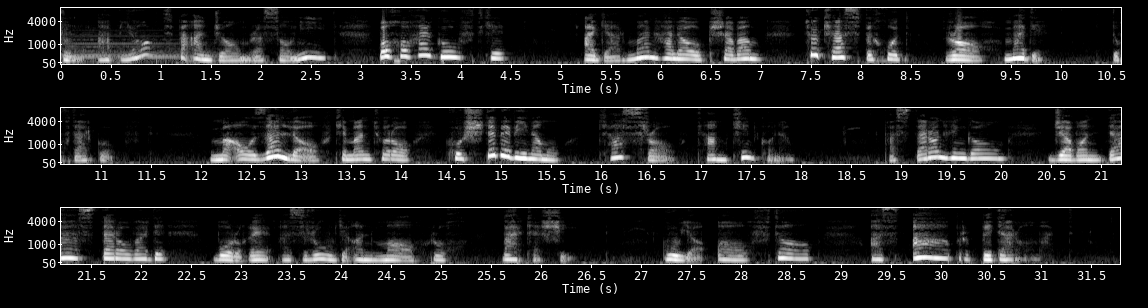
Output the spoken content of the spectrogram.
چون ابیات به انجام رسانید با خواهر گفت که اگر من هلاک شوم تو کس به خود راه مده. دختر گفت معاذالله که من تو را کشته ببینم و کس را تمکین کنم. پس در آن هنگام جوان دست درآورده برقه از روی آن ماه رخ برکشید. گویا آفتاب از ابر به در آمد.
